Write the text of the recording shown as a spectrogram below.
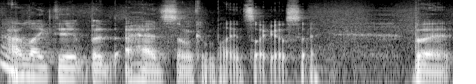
I hmm. liked it, but I had some complaints, like I say. But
